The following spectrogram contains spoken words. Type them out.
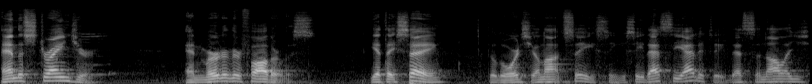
and the stranger and murder their fatherless. Yet they say, The Lord shall not see. See, you see, that's the attitude. That's the knowledge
